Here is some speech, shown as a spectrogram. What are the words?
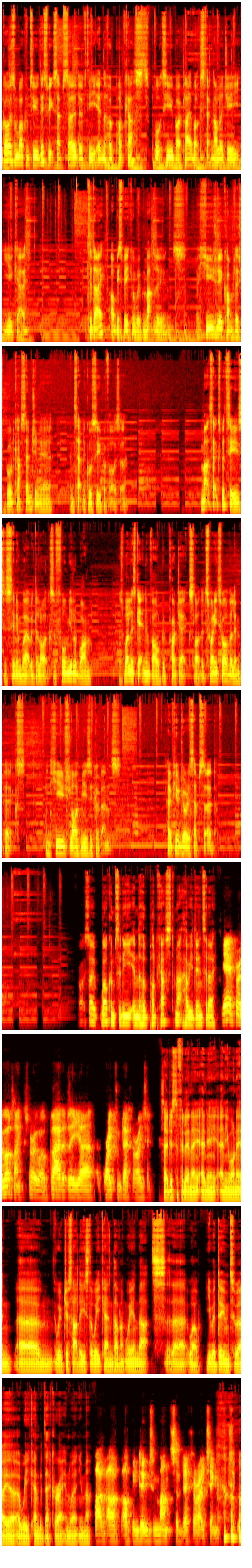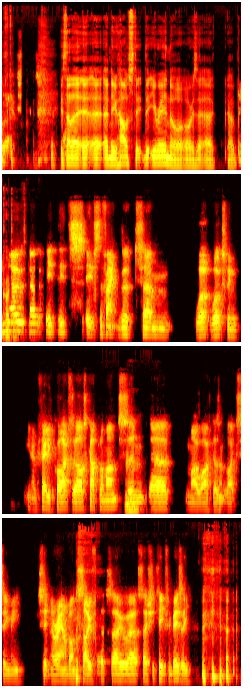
Guys, and welcome to this week's episode of the In the Hub podcast, brought to you by PlayBox Technology UK. Today, I'll be speaking with Matt Loons, a hugely accomplished broadcast engineer and technical supervisor. Matt's expertise has seen him work with the likes of Formula One, as well as getting involved with projects like the 2012 Olympics and huge live music events. Hope you enjoy this episode. So welcome to the In the Hub podcast, Matt. How are you doing today? Yeah, very well, thanks. Very well. Glad of the uh, break from decorating. So just to fill in any, any anyone in, um, we've just had Easter weekend, haven't we? And that's uh, well, you were doomed to a, a weekend of decorating, weren't you, Matt? I've I've, I've been doomed to months of decorating. Okay. Is that a, a, a new house that, that you're in, or, or is it a, a project? No, no. It, it's it's the fact that um, work work's been you know fairly quiet for the last couple of months, Mm. and uh, my wife doesn't like to see me sitting around on the sofa, so uh, so she keeps me busy.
